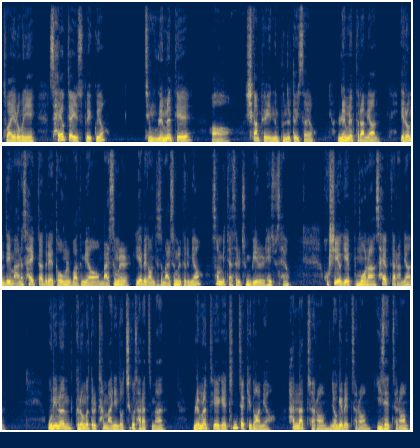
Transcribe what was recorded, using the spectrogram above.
저와 여러분이 사역자일 수도 있고요. 지금 렘런트의 어, 시간표에 있는 분들도 있어요. 렘런트라면 여러분들이 많은 사역자들의 도움을 받으며 말씀을 예배 가운데서 말씀을 들으며 썸밋 자세를 준비를 해주세요. 혹시 여기에 부모나 사역자라면 우리는 그런 것들을 참 많이 놓치고 살았지만 렘런트에게 진짜 기도하며 한나처럼 여개배처럼 이세처럼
